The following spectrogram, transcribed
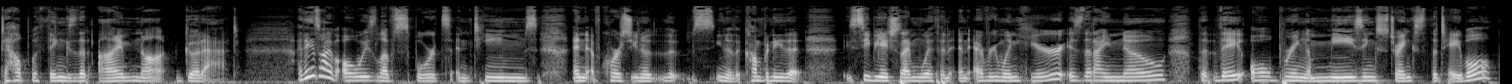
to help with things that I'm not good at. I think that's why I've always loved sports and teams, and of course, you know the you know the company that CBH that I'm with, and, and everyone here is that I know that they all bring amazing strengths to the table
